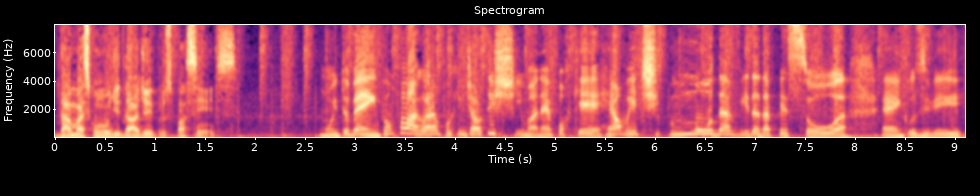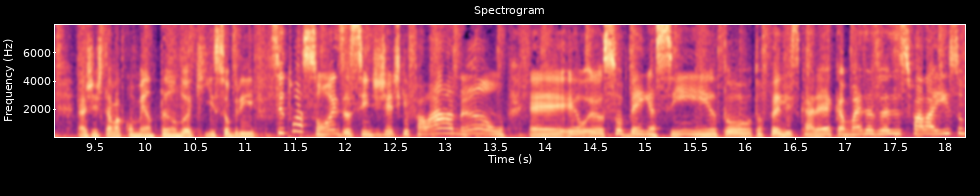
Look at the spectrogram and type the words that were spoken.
dar mais comodidade aí para os pacientes. Muito bem, vamos falar agora um pouquinho de autoestima, né? Porque realmente muda a vida da pessoa. É, inclusive, a gente estava comentando aqui sobre situações assim de gente que fala: ah, não, é, eu, eu sou bem assim, eu tô, tô feliz careca, mas às vezes fala isso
